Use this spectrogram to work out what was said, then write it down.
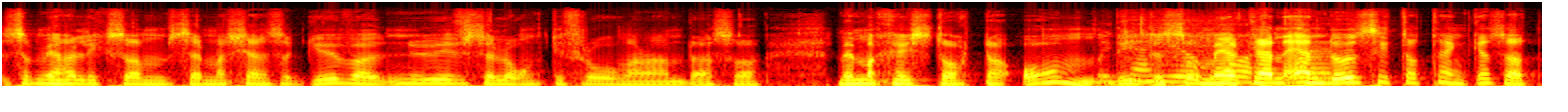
som jag har liksom, så man känner så, gud vad, nu är vi så långt ifrån varandra. Så. Men man kan ju starta om, Du det är inte så. Men jag kan ändå sitta och tänka så att,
